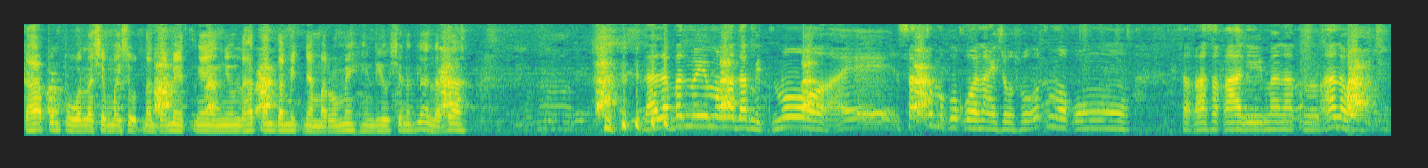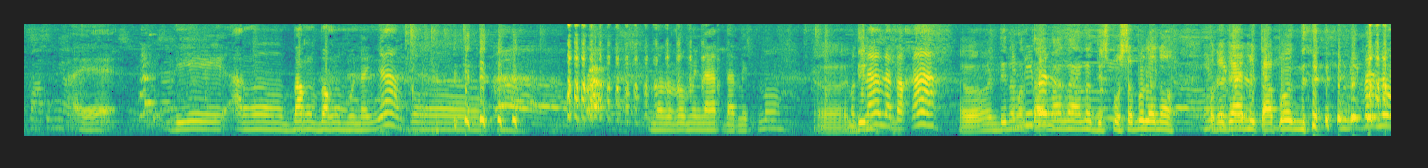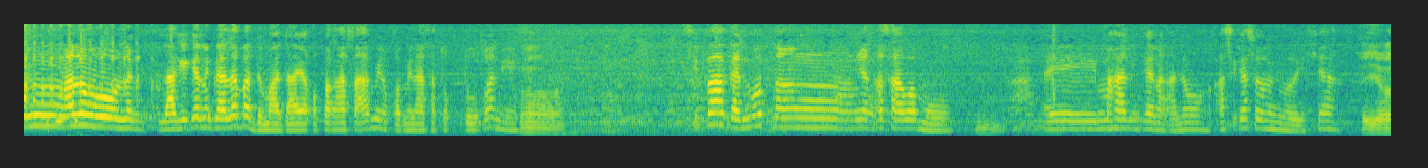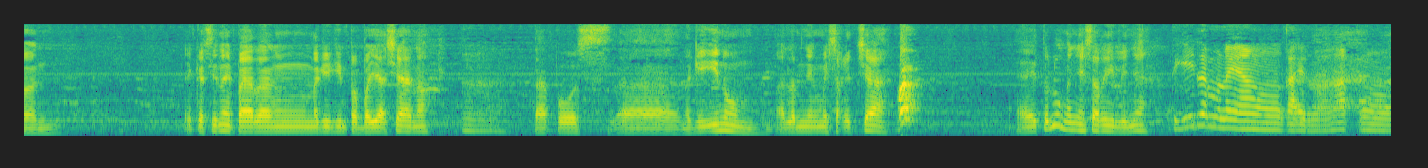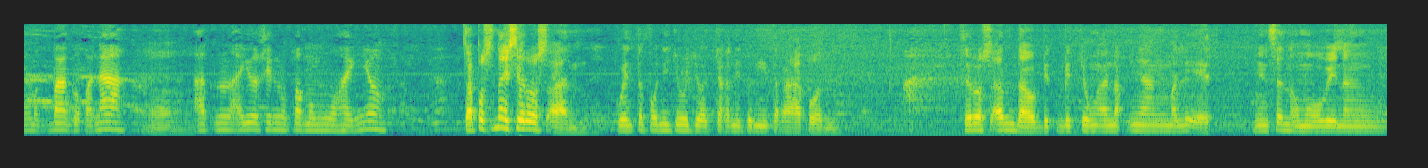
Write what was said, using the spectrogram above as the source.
Kahapon po wala siyang may suot na damit. Ngayon, yung lahat ng damit niya marumi. Hindi ho siya naglalaba. Lalaban mo yung mga damit mo. Eh, saan ka makukuha ng isusuot mo kung sakasakali man at ano, eh, di ang bang-bang mo na niya kung marurumi lahat damit mo. Ah, hindi, Maglalaba ka. oh, hindi naman Hindi ba- tama na ano, disposable ano. Pagkagamit tapon. Hindi ba nung ano, nag, lagi ka naglalaba, dumadaya ko pa nga sa amin kami nasa tuktukan eh. oh. Sipagan mo ng yung asawa mo, Hmm. ay mahalin ka ng ano, asikasuhin mo rin siya. Ayun. Eh kasi na parang nagiging pabaya siya, no? Mm. Tapos, ah, nagiinom. Alam niyang may sakit siya. Eh, tulungan niya yung sarili niya. Tigilan mo na yung kain mo anak kung magbago ka na. Oo. At ayusin mo pamumuhay nyo. Tapos na si Roseanne, kwento po ni Jojo at saka ni Donita kahapon. Si Roseanne daw, bit-bit yung anak niyang maliit. Minsan umuwi ng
